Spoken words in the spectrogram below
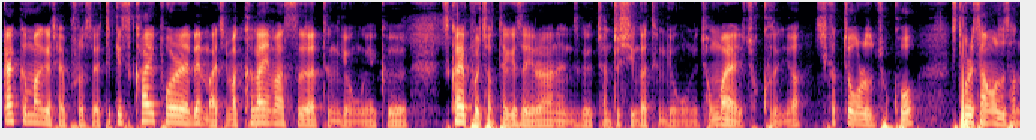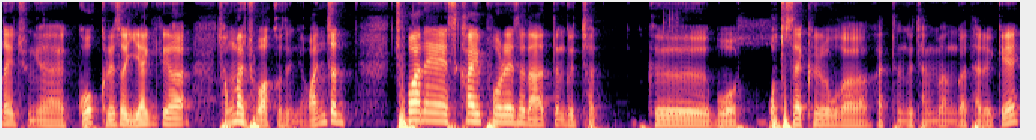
깔끔하게 잘 풀었어요. 특히 스카이폴의 맨 마지막 클라이막스 같은 경우에 그 스카이폴 저택에서 일어나는 그 전투씬 같은 경우는 정말 좋거든요. 시각적으로도 좋고 스토리상으로도 상당히 중요했고 그래서 이야기가 정말 좋았거든요. 완전 초반에 스카이폴에서 나왔던 그 전 그뭐 모터사이클과 같은 그 장면과 다르게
